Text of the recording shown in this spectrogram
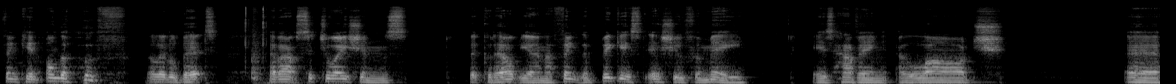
thinking on the hoof a little bit about situations that could help you. And I think the biggest issue for me is having a large, uh,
